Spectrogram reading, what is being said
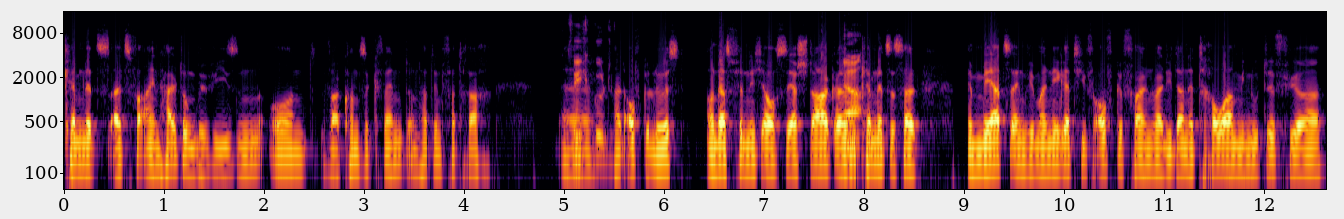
Chemnitz als Verein Haltung bewiesen und war konsequent und hat den Vertrag äh, halt aufgelöst. Und das finde ich auch sehr stark. Also ja. Chemnitz ist halt im März irgendwie mal negativ aufgefallen, weil die da eine Trauerminute für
